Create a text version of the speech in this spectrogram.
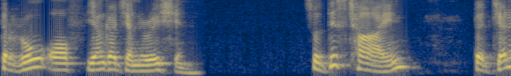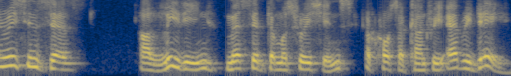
the role of younger generation. So this time, the Generation Z are leading massive demonstrations across the country every day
